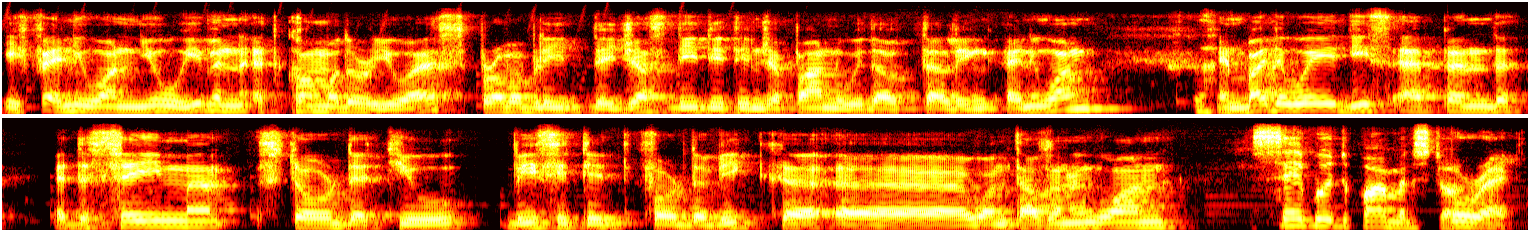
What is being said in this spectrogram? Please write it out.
if anyone knew, even at Commodore US, probably they just did it in Japan without telling anyone. and by the way, this happened at the same uh, store that you visited for the VIC uh, uh, 1001. Seibu department store. Correct.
